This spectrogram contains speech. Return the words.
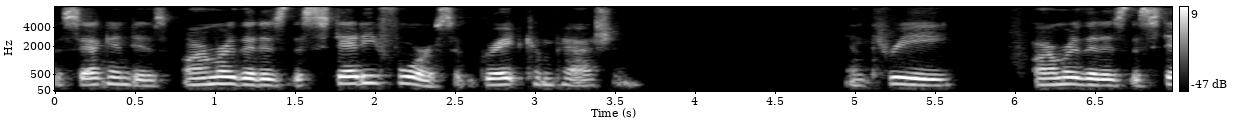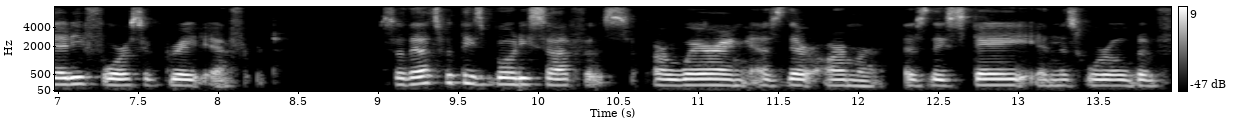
the second is armor that is the steady force of great compassion. And three, armor that is the steady force of great effort. So that's what these bodhisattvas are wearing as their armor as they stay in this world of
